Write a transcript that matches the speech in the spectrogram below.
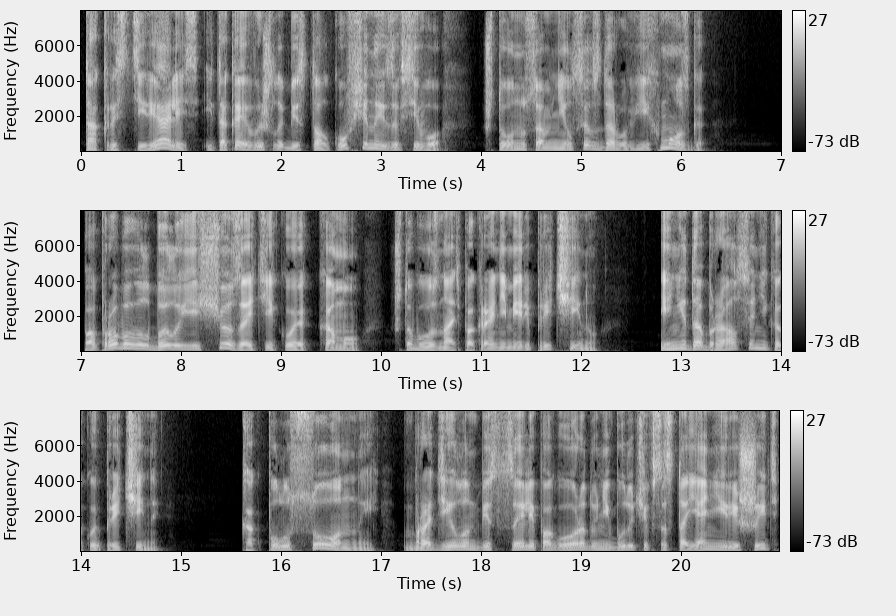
так растерялись, и такая вышла бестолковщина из-за всего, что он усомнился в здоровье их мозга. Попробовал было еще зайти кое к кому, чтобы узнать, по крайней мере, причину, и не добрался никакой причины. Как полусонный, бродил он без цели по городу, не будучи в состоянии решить,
